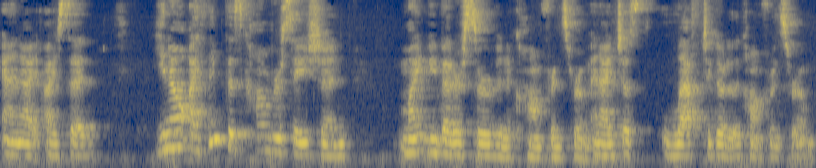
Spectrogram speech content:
and i, I said you know i think this conversation might be better served in a conference room. And I just left to go to the conference room.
